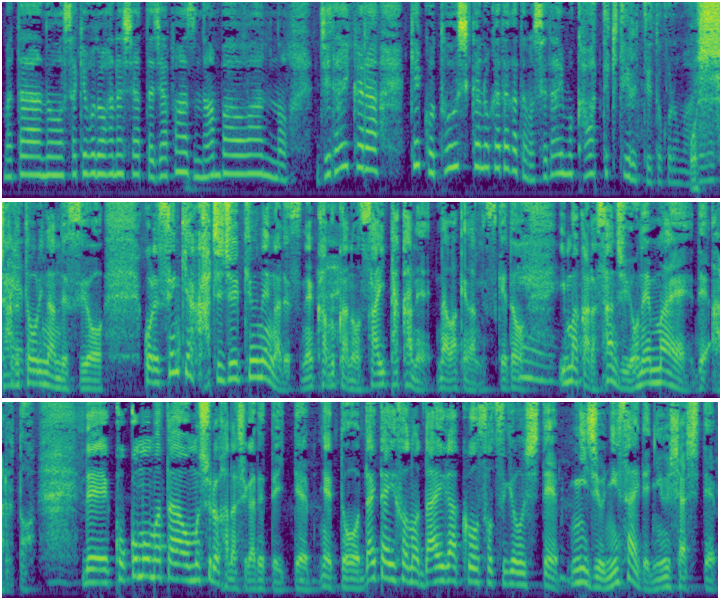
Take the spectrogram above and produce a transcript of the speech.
また、あの、先ほどお話しあったジャパンズナンバーワンの時代から結構投資家の方々の世代も変わってきているっていうところもありますおっしゃる通りなんですよ。これ1989年がですね、株価の最高値なわけなんですけど、はい、今から34年前であると。で、ここもまた面白い話が出ていて、えっと、大体その大学を卒業して、22歳で入社して、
